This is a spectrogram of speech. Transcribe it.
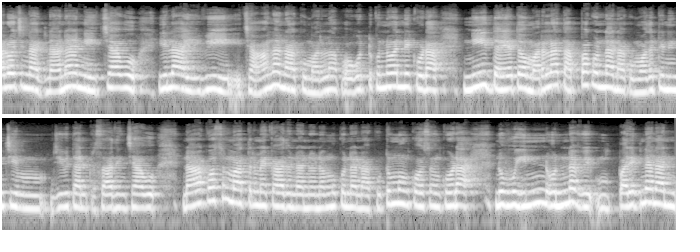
ఆలోచన జ్ఞానాన్ని ఇచ్చావు. ఇలా ఇవి చాలా నాకు మరలా పోగొట్టుకున్నవన్నీ కూడా నీ దయతో మరలా తప్పకుండా నాకు మొదటి నుంచి జీవితాన్ని ప్రసాదించావు. నా కోసం మాత్రమే కాదు నన్ను నమ్ముకున్న నా కుటుంబం కోసం కూడా నువ్వు ఇన్ ఉన్న పరిజ్ఞానాన్ని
